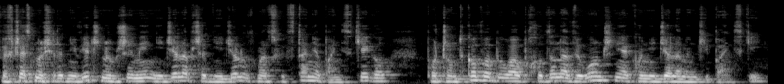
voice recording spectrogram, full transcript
We wczesnośredniowiecznym Rzymie niedziela przed niedzielą Zmartwychwstania Pańskiego początkowo była obchodzona wyłącznie jako niedziela męki pańskiej,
